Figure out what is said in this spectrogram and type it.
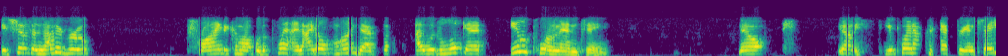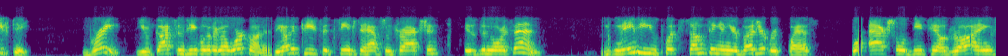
It's just another group trying to come up with a plan, and I don't mind that, but I would look at implementing. Now, you know, you point out pedestrian safety. Great. You've got some people that are going to work on it. The other piece that seems to have some traction is the north end. Maybe you put something in your budget request for actual detailed drawings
